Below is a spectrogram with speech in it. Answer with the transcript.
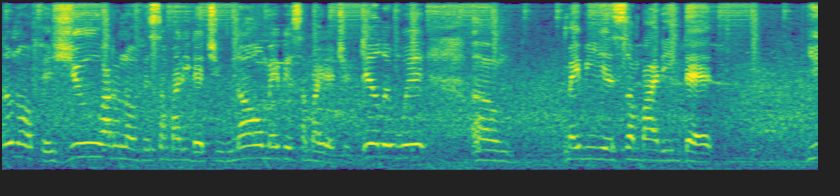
don't know if it's you. I don't know if it's somebody that you know. Maybe it's somebody that you're dealing with. Um, maybe it's somebody that you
